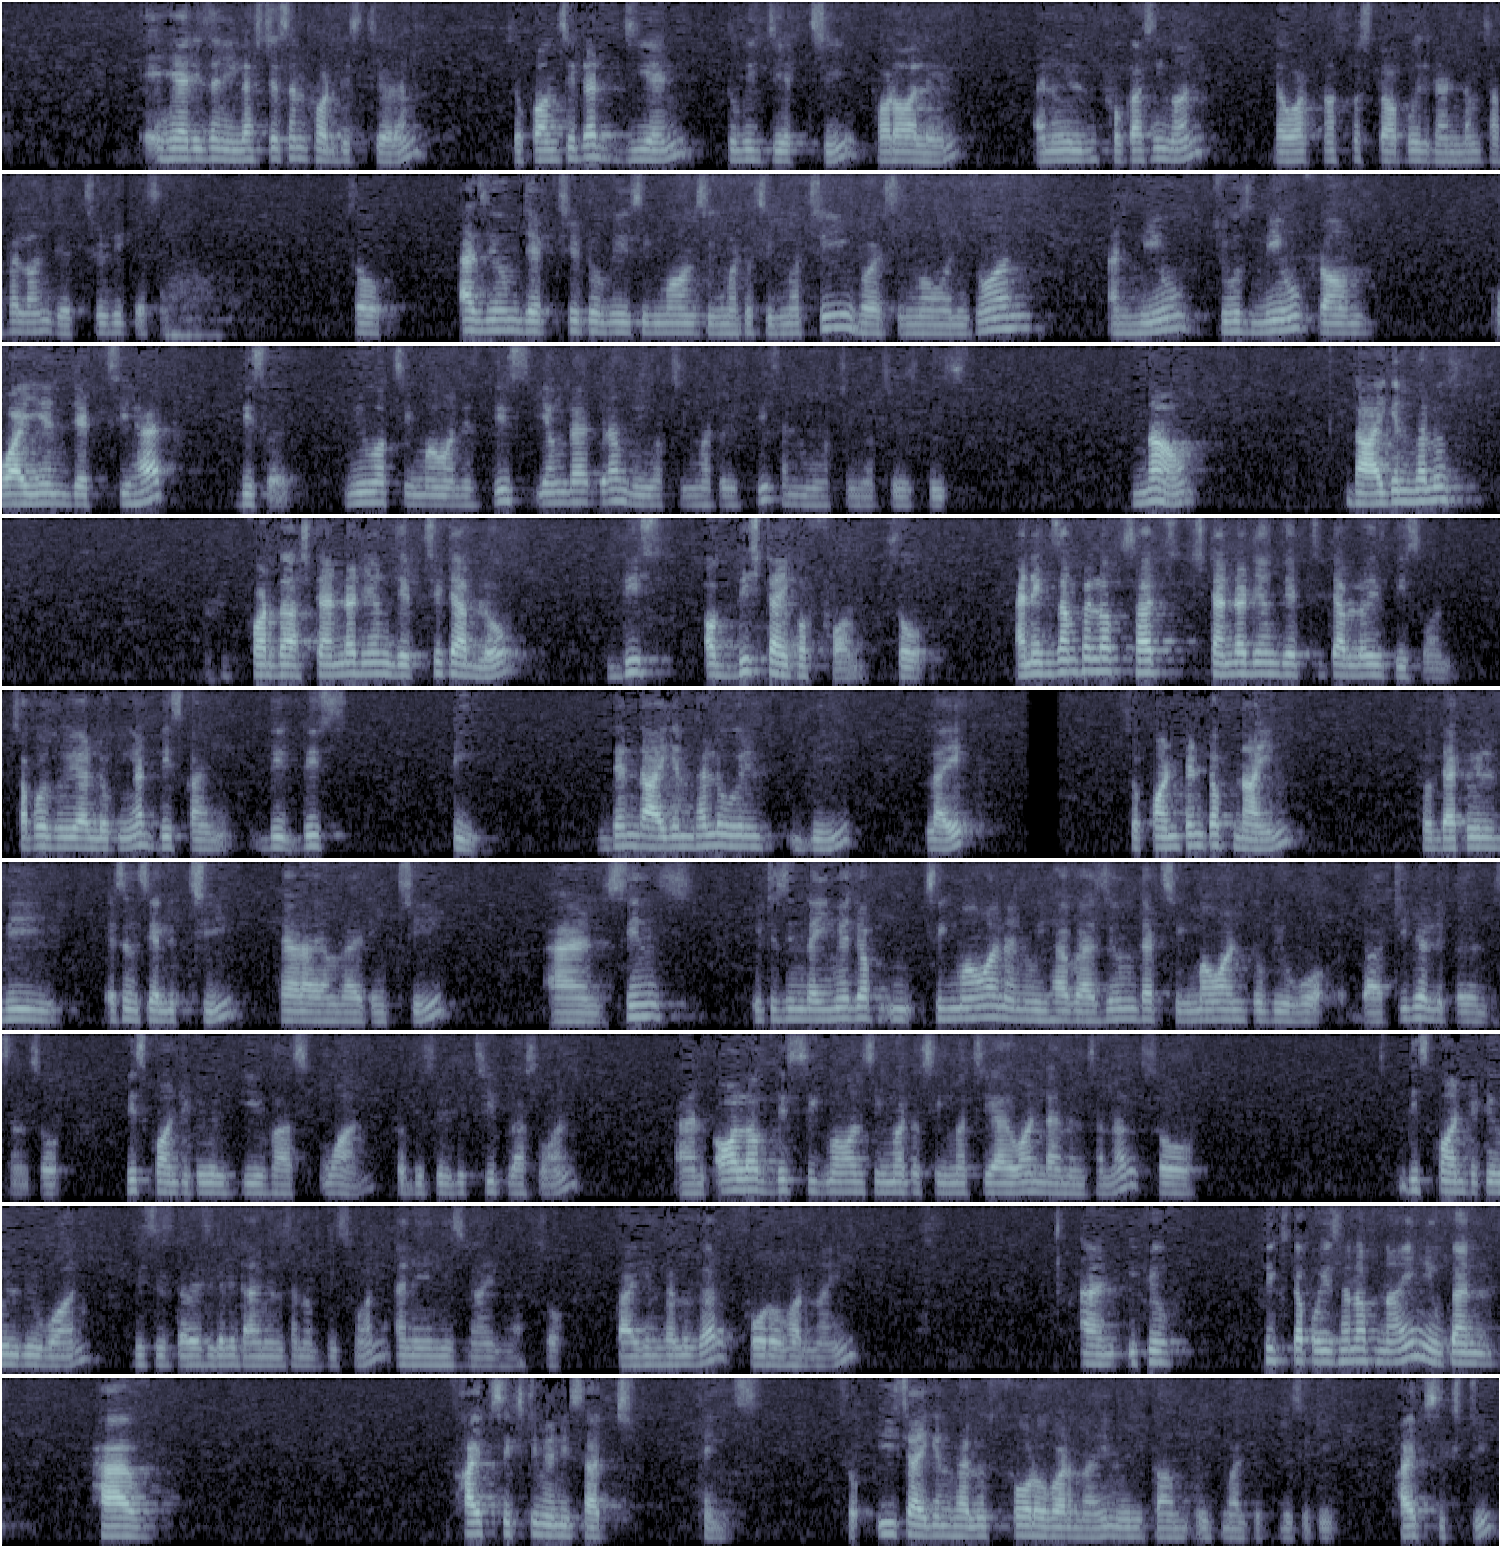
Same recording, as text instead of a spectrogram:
here is an illustration for this theorem. So consider gn to be z3 for all n and we will be focusing on the warp transpose top with random shuffle on Z3D cases. So assume Z3 to be sigma 1, sigma 2, sigma 3, where sigma 1 is 1, and mu, choose mu from yn Z3 hat this way. Mu of sigma 1 is this Young diagram, mu of sigma 2 is this, and mu of sigma 3 is this. Now, the eigenvalues for the standard Young Z3 tableau, this of this type of form. So an example of such standard Young Z3 tableau is this one. Suppose we are looking at this kind, this T. Then the eigenvalue will be like, so content of 9. So that will be essentially 3. Here I am writing 3. And since it is in the image of sigma 1 and we have assumed that sigma 1 to be the trivial representation. So this quantity will give us 1. So this will be 3 plus 1 and all of this sigma 1 sigma 2 sigma 3 are one dimensional. So this quantity will be 1 this is the basically dimension of this one. And n is 9 here. So the eigenvalues are 4 over 9 and if you fix the position of 9 you can have 560 many such things. So each eigenvalues 4 over 9 will come with multiplicity 560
